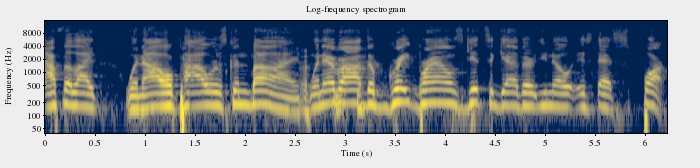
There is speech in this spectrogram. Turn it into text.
I feel like when our powers combine, whenever our, the great Browns get together, you know, it's that spark.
